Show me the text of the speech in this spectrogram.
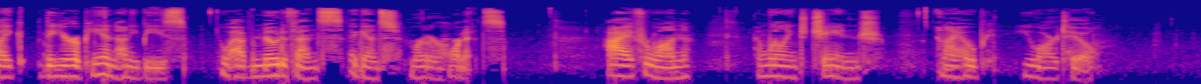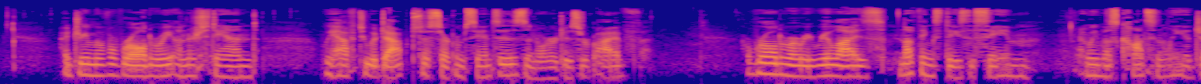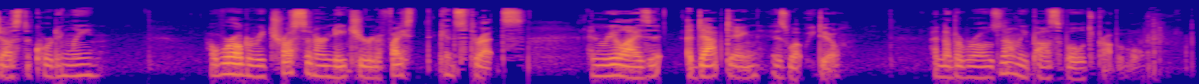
like the European honeybees who have no defense against murder hornets. I, for one, am willing to change, and I hope you are too. I dream of a world where we understand we have to adapt to circumstances in order to survive. A world where we realize nothing stays the same and we must constantly adjust accordingly. a world where we trust in our nature to fight against threats and realize that adapting is what we do. Another world is not only possible, it's probable.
